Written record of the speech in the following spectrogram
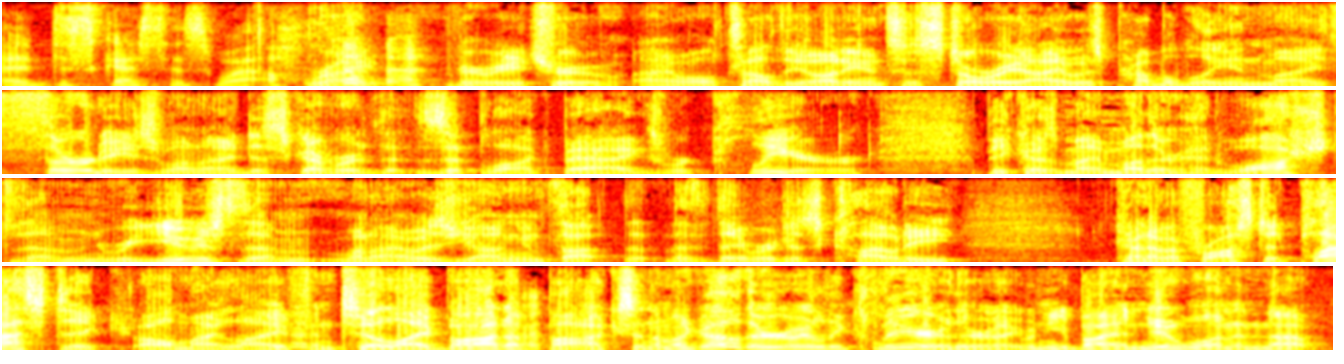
uh, discuss as well. Right, very true. I will tell the audience a story. I was probably in my 30s when I discovered that Ziploc bags were clear because my mother had washed them and reused them when I was young and thought that, that they were just cloudy kind of a frosted plastic all my life until I bought a box, and I'm like, oh, they're really clear. They're like when you buy a new one and not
